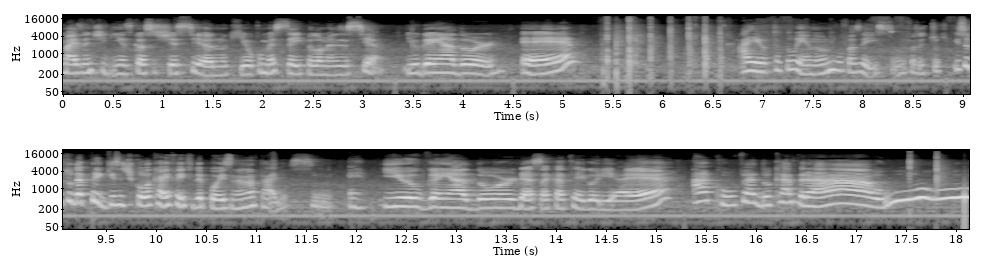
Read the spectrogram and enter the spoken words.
mais antiguinhas que eu assisti esse ano, que eu comecei pelo menos esse ano. E o ganhador é. Ai, eu tá doendo, eu não vou fazer isso. Vou fazer tudo. Isso tudo é preguiça de colocar efeito depois, né, Natália? Sim, é. E o ganhador dessa categoria é. A culpa é do Cabral! Uhul!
